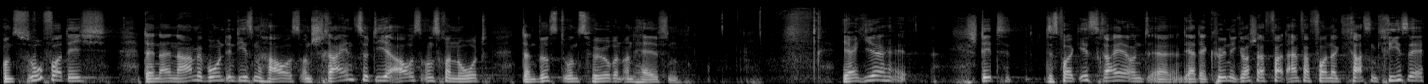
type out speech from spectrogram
und so vor dich, denn dein Name wohnt in diesem Haus und schreien zu dir aus unserer Not, dann wirst du uns hören und helfen. Ja, hier steht das Volk Israel und äh, ja, der König Joschafat einfach vor einer krassen Krise.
